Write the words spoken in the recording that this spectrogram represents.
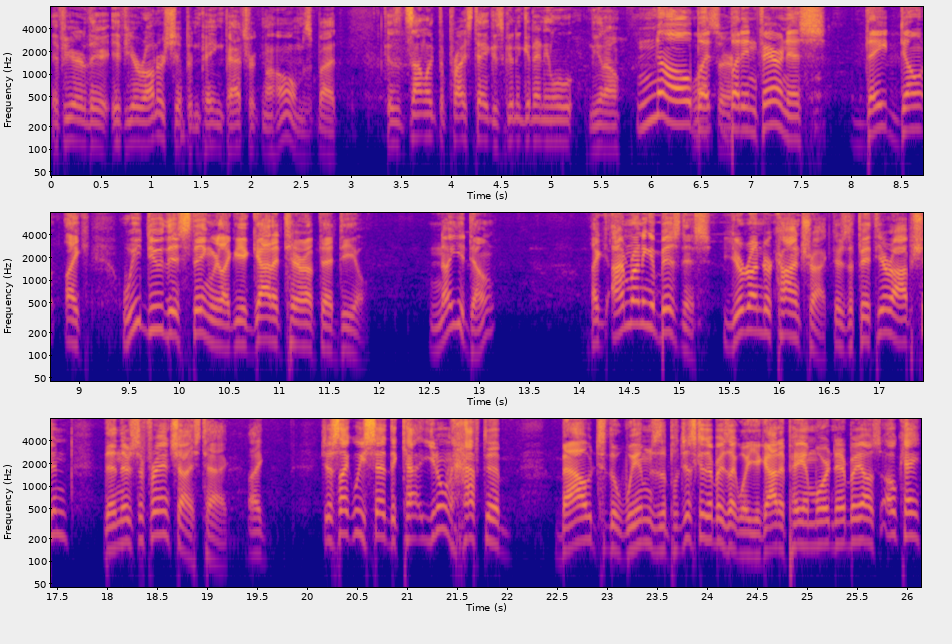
if you're the if you're ownership in paying Patrick Mahomes, but because it's not like the price tag is going to get any, you know. No, but lesser. but in fairness, they don't like we do this thing. We're like, you got to tear up that deal. No, you don't. Like I'm running a business. You're under contract. There's the fifth year option. Then there's the franchise tag. Like just like we said, the cat. You don't have to bow to the whims of the just because everybody's like, well, you got to pay him more than everybody else. Okay,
